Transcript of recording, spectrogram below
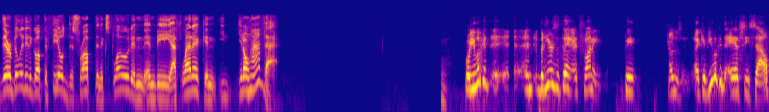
their ability to go up the field, disrupt and explode, and, and be athletic, and you, you don't have that. Hmm. Well, you look at, and but here's the thing. It's funny, Pete. I was like, if you look at the AFC South,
